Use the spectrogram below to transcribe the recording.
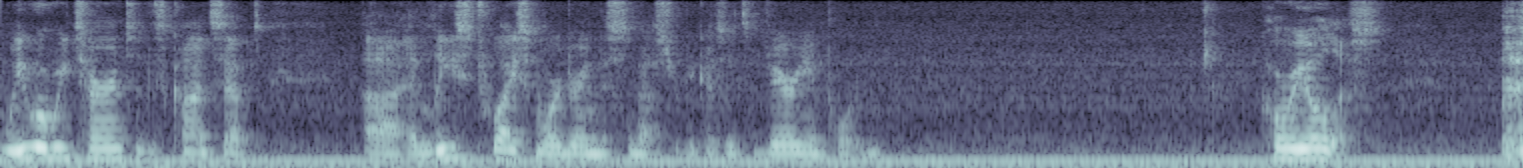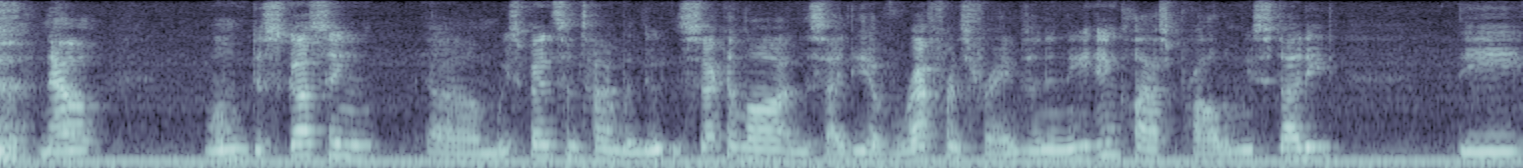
We will return to this concept uh, at least twice more during the semester because it's very important. Coriolis. now, when discussing, um, we spent some time with Newton's second law and this idea of reference frames, and in the in-class problem, we studied the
